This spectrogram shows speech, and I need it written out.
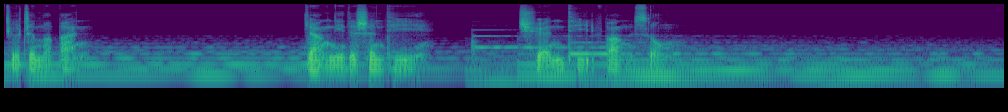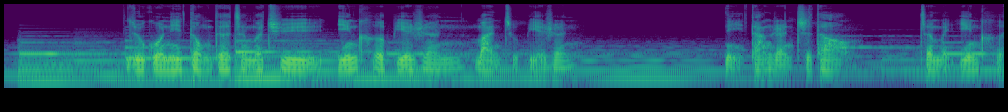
就这么办，让你的身体全体放松。如果你懂得怎么去迎合别人、满足别人，你当然知道怎么迎合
